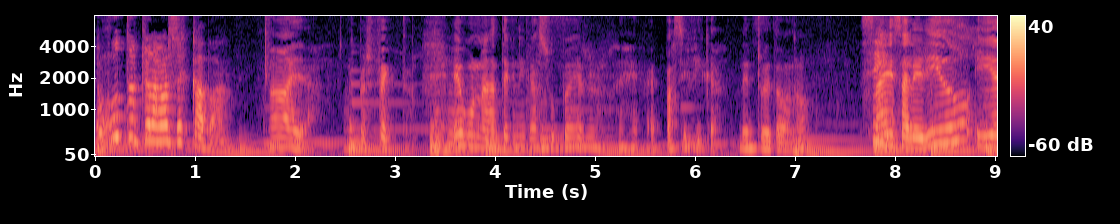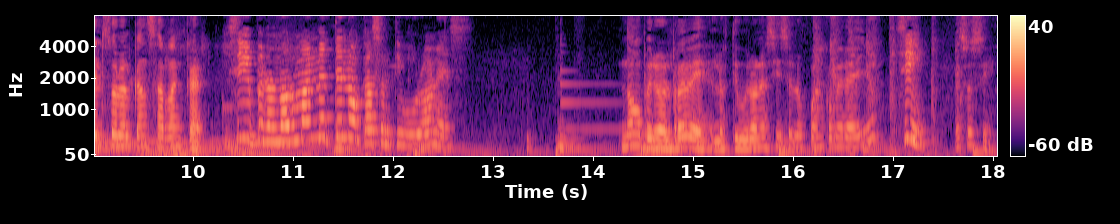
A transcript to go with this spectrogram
y justo el calamar se escapa. Ah, ya. Perfecto. Es una técnica súper pacífica dentro de todo, ¿no? Sí, Nadie sale herido y él solo alcanza a arrancar. sí, pero normalmente no cazan tiburones. No, pero al revés, los tiburones sí se los pueden comer a ellos. Sí, Eso sí,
